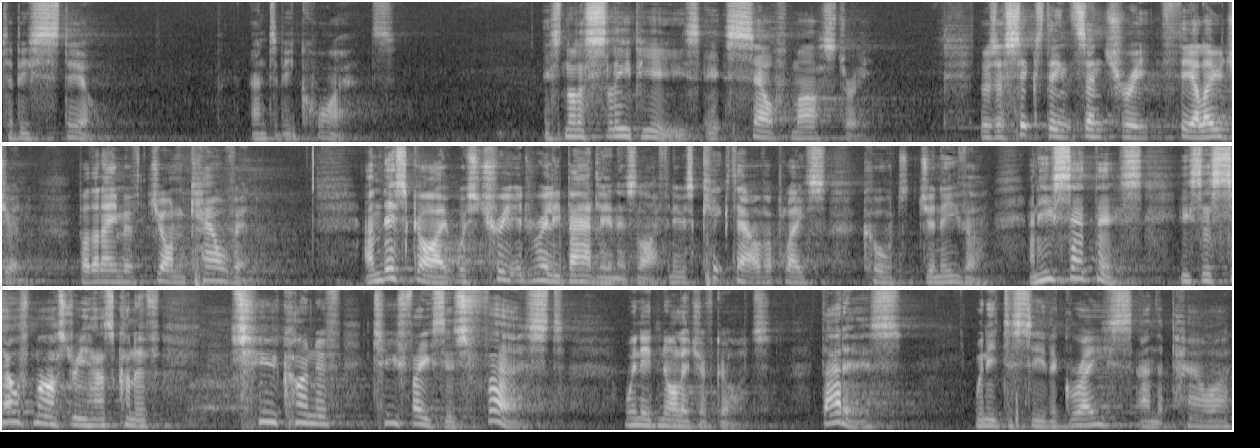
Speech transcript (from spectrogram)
to be still and to be quiet. It's not a sleepy ease, it's self mastery. There was a 16th century theologian by the name of John Calvin. And this guy was treated really badly in his life, and he was kicked out of a place called Geneva. And he said this He says, self mastery has kind of two kind of two faces. First, we need knowledge of God. That is, we need to see the grace and the power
